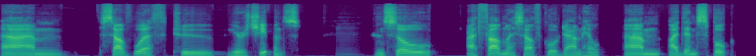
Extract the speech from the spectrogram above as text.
um, self worth to your achievements. Mm. And so I felt myself go downhill. Um, I then spoke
